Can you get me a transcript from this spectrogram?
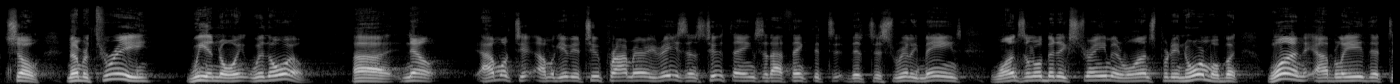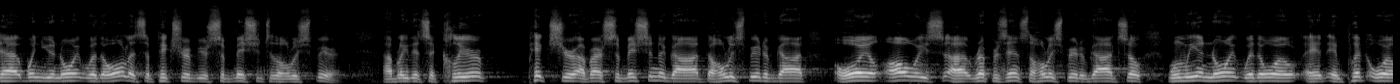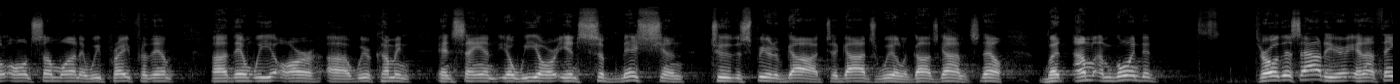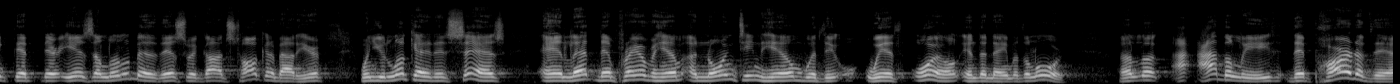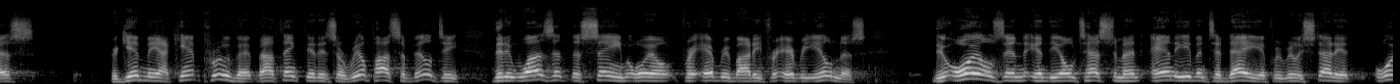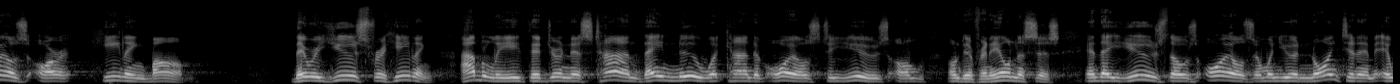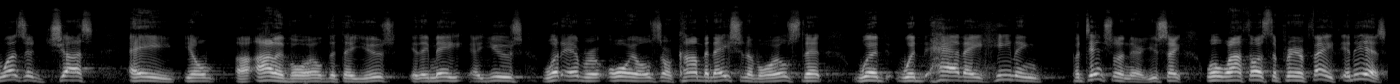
So, number three, we anoint with oil. Uh, now, I'm going, to, I'm going to give you two primary reasons, two things that I think that, that this really means. One's a little bit extreme and one's pretty normal. But one, I believe that uh, when you anoint with oil, it's a picture of your submission to the Holy Spirit. I believe it's a clear picture of our submission to God, the Holy Spirit of God. Oil always uh, represents the Holy Spirit of God. So when we anoint with oil and, and put oil on someone and we pray for them, uh, then we are uh, we're coming and saying, you know, we are in submission to the Spirit of God, to God's will and God's guidance. Now, but I'm, I'm going to throw this out here, and I think that there is a little bit of this what God's talking about here. When you look at it, it says, and let them pray over him, anointing him with, the, with oil in the name of the Lord. Uh, look, I, I believe that part of this Forgive me, I can't prove it, but I think that it's a real possibility that it wasn't the same oil for everybody for every illness. The oils in, in the Old Testament and even today, if we really study it, oils are healing balm. They were used for healing. I believe that during this time, they knew what kind of oils to use on, on different illnesses. And they used those oils. And when you anointed them, it wasn't just a, you know, uh, olive oil that they used. They may uh, use whatever oils or combination of oils that would, would have a healing potential in there. You say, well, well, I thought it's the prayer of faith. It is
